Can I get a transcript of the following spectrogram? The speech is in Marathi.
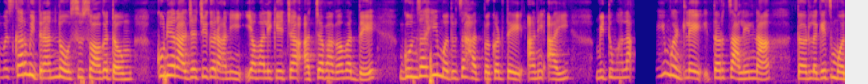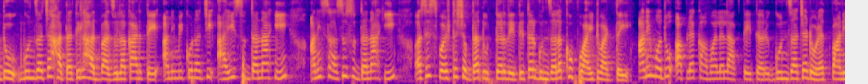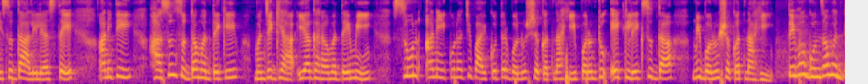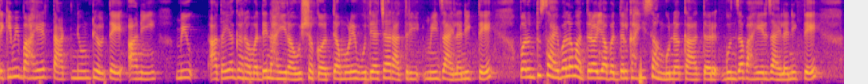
नमस्कार मित्रांनो सुस्वागतम. कुण्या राजाची राणी या मालिकेच्या आजच्या भागामध्ये गुंजा ही मधूचा हात पकडते आणि आई मी तुम्हाला आई म्हटले तर चालेल ना? तर लगेच मधू गुंजाच्या हातातील हात बाजूला काढते आणि मी कुणाची आईसुद्धा नाही आणि सासूसुद्धा नाही असे स्पष्ट शब्दात उत्तर देते तर गुंजाला खूप वाईट वाटते. आणि मधू आपल्या कामाला लागते तर गुंजाच्या डोळ्यात पाणीसुद्धा आलेले असते आणि ती हसूनसुद्धा म्हणते की म्हणजे घ्या या घरामध्ये मी सून आणि कुणाची बायको तर बनू शकत नाही परंतु एक लेखसुद्धा मी बनू शकत नाही. तेव्हा गुंजा म्हणते की मी बाहेर ताट नेऊन ठेवते आणि मी आता या घरामध्ये नाही राहू शकत त्यामुळे उद्याच्या रात्री मी जायला निघते. परंतु साहेबाला मात्र याबद्दल काही सांगू नका. तर गुंजा बाहेर जायला निघते.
